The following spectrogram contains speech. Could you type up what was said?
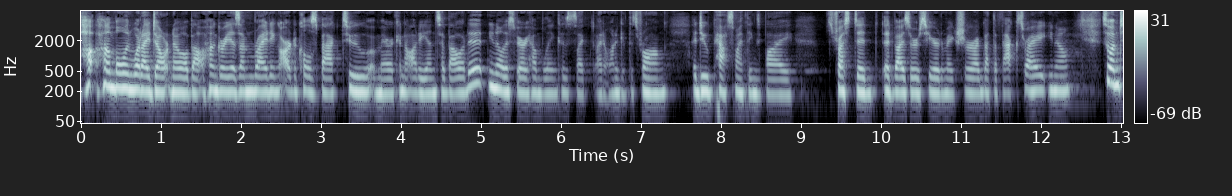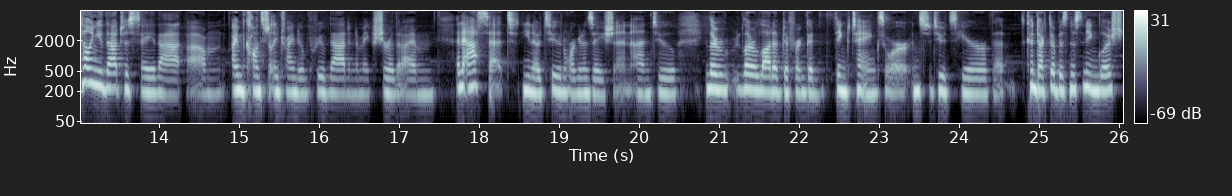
H- humble in what i don't know about hungary as i'm writing articles back to american audience about it you know it's very humbling because like i don't want to get this wrong. I do pass my things by trusted advisors here to make sure I've got the facts right, you know? So I'm telling you that to say that um, I'm constantly trying to improve that and to make sure that I'm an asset, you know, to an organization and to, there, there are a lot of different good think tanks or institutes here that conduct their business in English,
